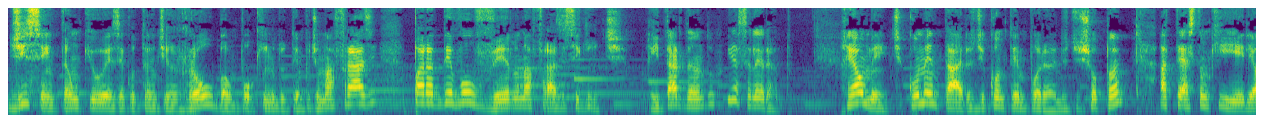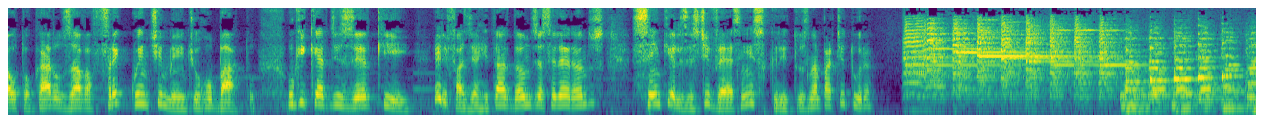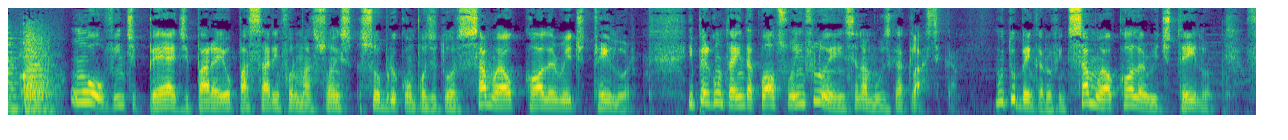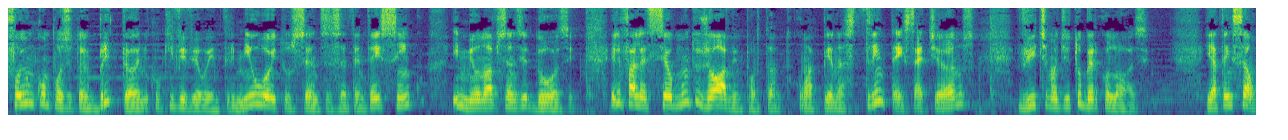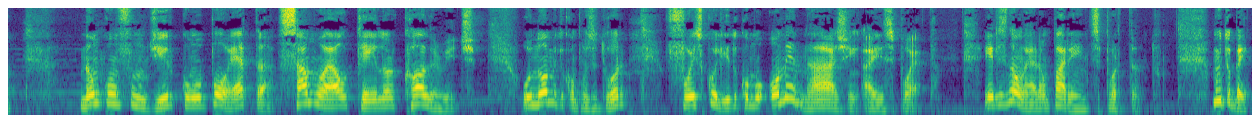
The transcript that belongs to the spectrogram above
Disse então que o executante rouba um pouquinho do tempo de uma frase para devolvê-lo na frase seguinte, retardando e acelerando. Realmente, comentários de contemporâneos de Chopin atestam que ele, ao tocar, usava frequentemente o rubato, o que quer dizer que ele fazia retardandos e acelerandos sem que eles estivessem escritos na partitura. Um ouvinte pede para eu passar informações sobre o compositor Samuel Coleridge Taylor e pergunta ainda qual sua influência na música clássica. Muito bem, caro ouvinte. Samuel Coleridge Taylor foi um compositor britânico que viveu entre 1875 e 1912. Ele faleceu muito jovem, portanto, com apenas 37 anos, vítima de tuberculose. E atenção, não confundir com o poeta Samuel Taylor Coleridge. O nome do compositor foi escolhido como homenagem a esse poeta. Eles não eram parentes, portanto. Muito bem.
